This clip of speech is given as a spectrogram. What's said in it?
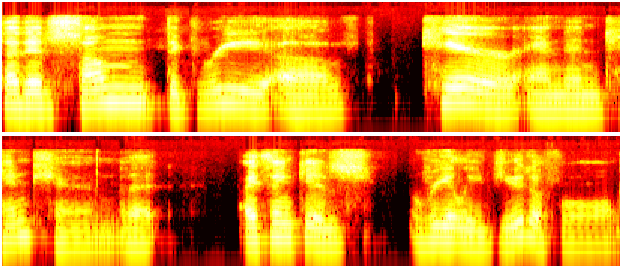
that is some degree of care and intention that i think is really beautiful.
